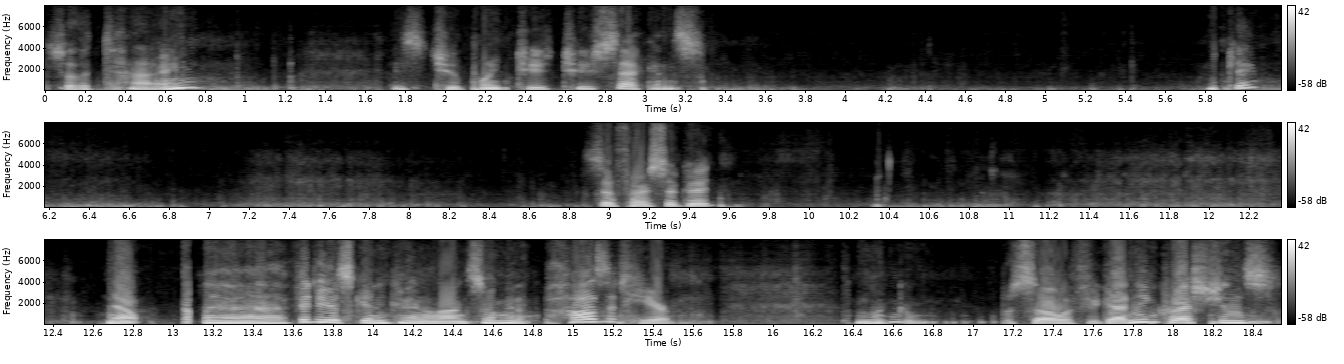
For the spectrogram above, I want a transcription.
So the time is 2.22 seconds. Okay? So far, so good? Now, uh, video is getting kind of long, so I'm going to pause it here. So if you've got any questions,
